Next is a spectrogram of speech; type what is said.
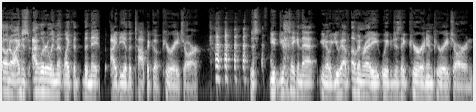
Oh no, I just I literally meant like the the na- idea, the topic of pure HR. just you, you've taken that, you know, you have oven ready. We could just take pure and impure HR, and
